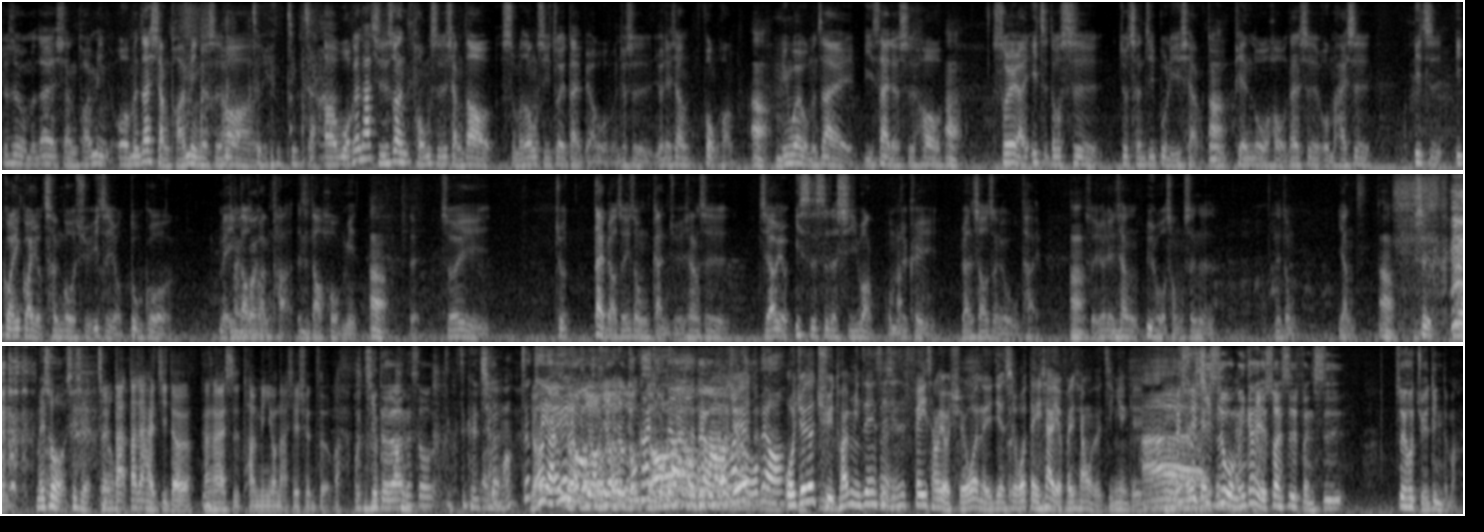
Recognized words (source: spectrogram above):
就是我们在想团名，我们在想团名的时候啊，这里很精彩。呃，我跟他其实算同时想到什么东西最代表我们，就是有点像凤凰。啊，因为我们在比赛的时候，嗯，虽然一直都是就成绩不理想，都偏落后，但是我们还是一直一关一关有撑过去，一直有度过每一道关卡，一直到后面，嗯，对，所以就代表着一种感觉，像是。只要有一丝丝的希望，我们就可以燃烧整个舞台，啊，所以有点像浴火重生的那种样子，啊，是，没错，谢谢。对，大大家还记得刚开始团名有哪些选择吗？我记得啊，那时候这这可以讲吗？这可以啊，因为有有有有公开投票，投票，我觉得投票，我觉得取团名这件事情是非常有 学问的一件事。我等一下也分享我的经验给你们。哎，所以其实我们应该也算是粉丝最后决定的嘛。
